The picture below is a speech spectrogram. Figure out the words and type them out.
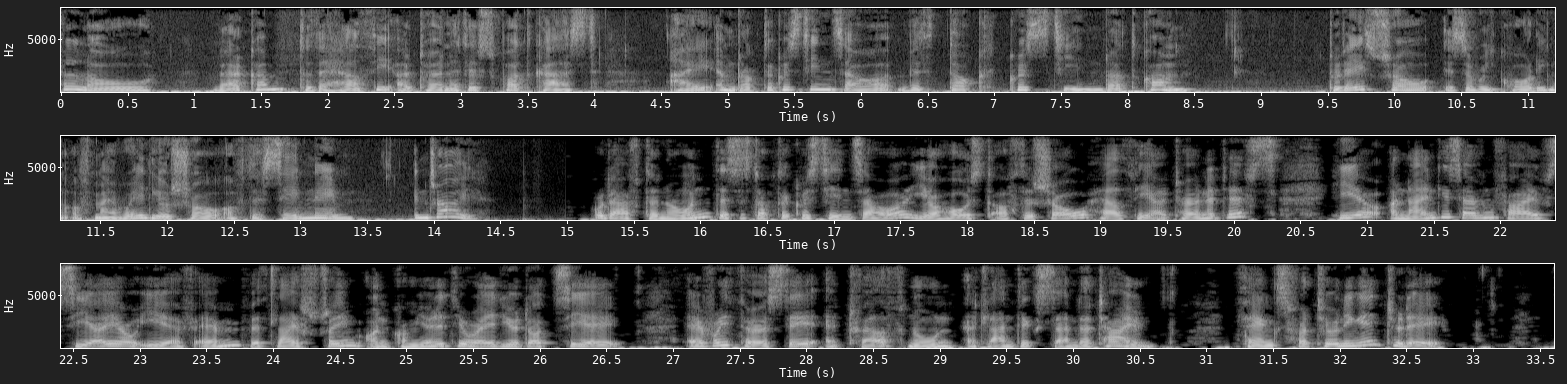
Hello, welcome to the Healthy Alternatives podcast. I am Dr. Christine Sauer with DocChristine.com. Today's show is a recording of my radio show of the same name. Enjoy! Good afternoon. This is Dr. Christine Sauer, your host of the show Healthy Alternatives, here on 97.5 CIOE FM with live stream on communityradio.ca every Thursday at 12 noon Atlantic Standard Time. Thanks for tuning in today.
